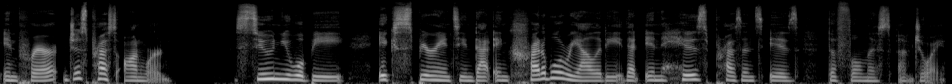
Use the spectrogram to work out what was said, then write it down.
in prayer. Just press onward soon you will be experiencing that incredible reality that in His presence is the fullness of joy.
